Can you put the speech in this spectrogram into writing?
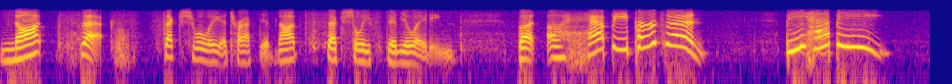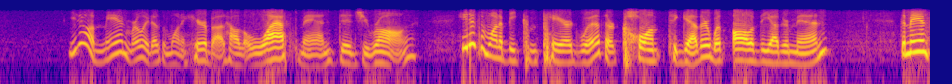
Not sex, sexually attractive, not sexually stimulating, but a happy person. Be happy. You know, a man really doesn't want to hear about how the last man did you wrong. He doesn't want to be compared with or clumped together with all of the other men the man's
